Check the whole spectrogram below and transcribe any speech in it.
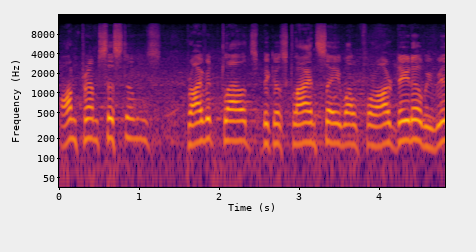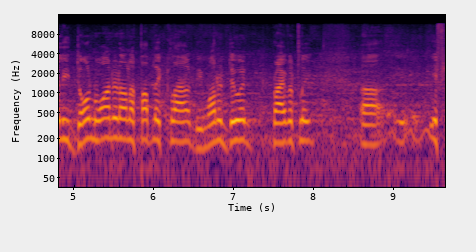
on-prem systems, private clouds because clients say, well, for our data, we really don't want it on a public cloud, we want to do it privately. Uh, if,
